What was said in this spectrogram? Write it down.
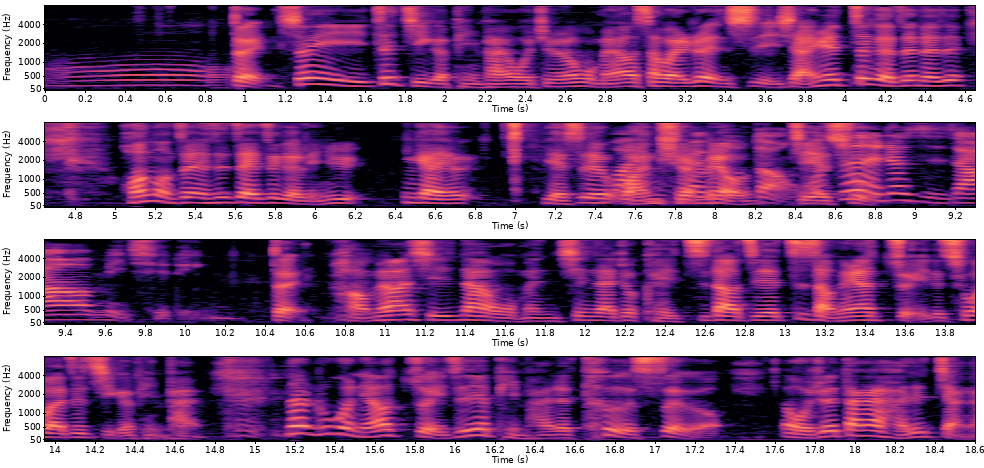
哦，对，所以这几个品牌，我觉得我们要稍微认识一下，因为这个真的是黄总真的是在这个领域应该也是完全没有接触我。真的就只知道米其林。对，好，没关系，那我们现在就可以知道这些，至少跟人家嘴的出来这几个品牌。嗯那如果你要嘴这些品牌的特色哦，呃，我觉得大概还是讲，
